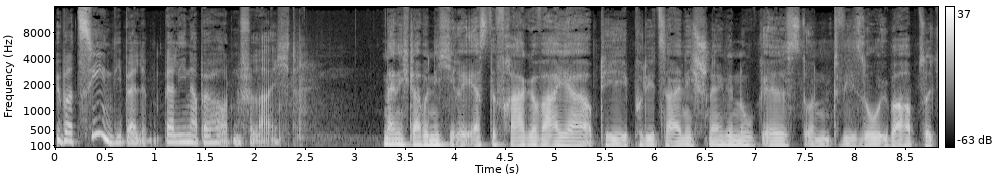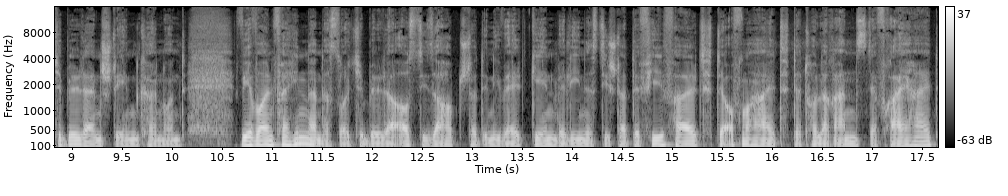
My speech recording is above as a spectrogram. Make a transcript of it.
Überziehen die Berliner Behörden vielleicht? Nein, ich glaube nicht. Ihre erste Frage war ja, ob die Polizei nicht schnell genug ist und wieso überhaupt solche Bilder entstehen können. Und wir wollen verhindern, dass solche Bilder aus dieser Hauptstadt in die Welt gehen. Berlin ist die Stadt der Vielfalt, der Offenheit, der Toleranz, der Freiheit.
